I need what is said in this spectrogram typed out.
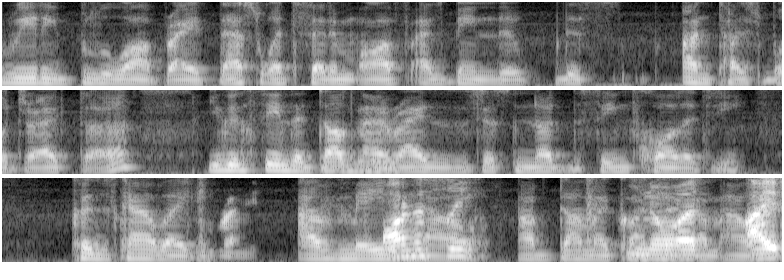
really blew up, right? That's what set him off as being the this untouchable director. You can see in The Dark Knight Mhm. Rises, it's just not the same quality because it's kind of like Right. I've made Honestly. I've done my content. You know what? I'm out. I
